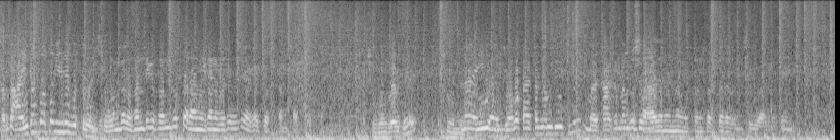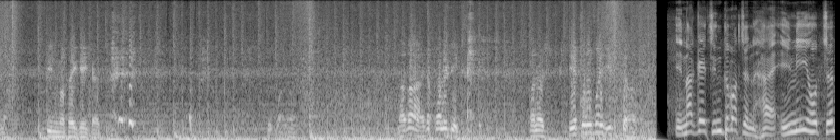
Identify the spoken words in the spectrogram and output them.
তারপর তো আইনটাও তো আপনাকে হিসেবে করতে হয়েছে শুভঙ্কর ওখান থেকে ফোন করতো আর আমি এখানে বসে বসে একা করতাম কাজ করতাম। শুভঙ্করকে না এই জবা কাকার নাম দিয়েছিল কাকার নাম শাহজাহানের নাম উত্তম সরকার এবং শিবু তিন। মাথায় কে কাজ? দাদা এটা পলিটিক্স মানে যে কোনো উপায় জিততে হবে। এনাকে চিনতে পারছেন? হ্যাঁ ইনি হচ্ছেন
